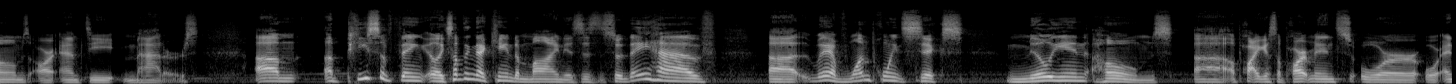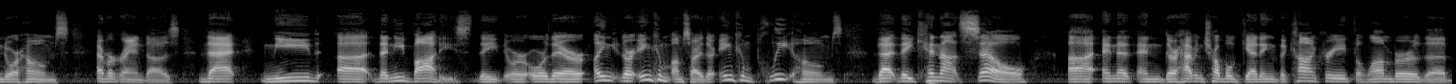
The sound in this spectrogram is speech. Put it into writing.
homes are empty, matters. Um, a piece of thing, like something that came to mind, is, is so they have uh, they have 1.6 million homes uh, I guess apartments or or and or homes Evergrande does that need uh, that need bodies. They or or they're they're income I'm sorry they're incomplete homes that they cannot sell uh, and and they're having trouble getting the concrete the lumber the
